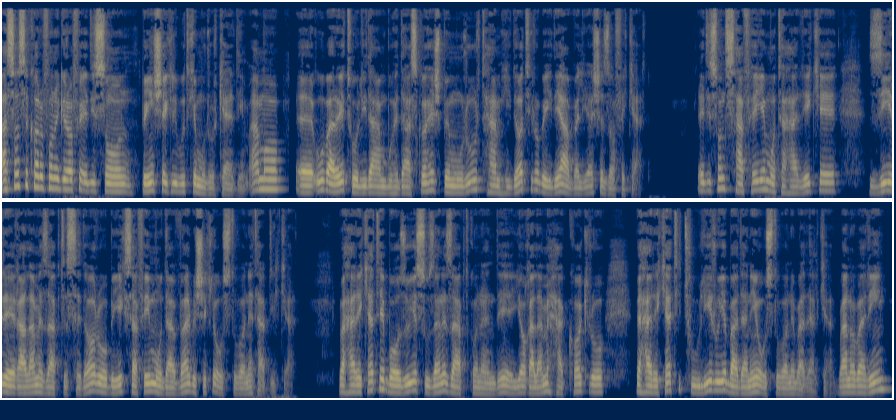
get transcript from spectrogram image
اساس کار فونوگراف ادیسون به این شکلی بود که مرور کردیم. اما او برای تولید انبوه دستگاهش به مرور تمهیداتی رو به ایده اولیش اضافه کرد. ادیسون صفحه متحرک زیر قلم ضبط صدا رو به یک صفحه مدور به شکل استوانه تبدیل کرد و حرکت بازوی سوزن ضبط کننده یا قلم حکاک رو به حرکتی طولی روی بدنه استوانه بدل کرد. بنابراین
